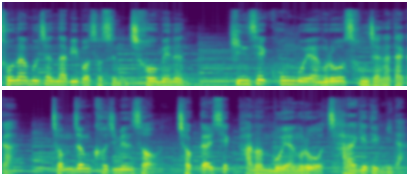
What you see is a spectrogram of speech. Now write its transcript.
소나무 잔나비 버섯은 처음에는 흰색 홍 모양으로 성장하다가 점점 커지면서 젓갈색 반원 모양으로 자라게 됩니다.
